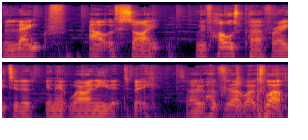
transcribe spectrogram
the length out of sight with holes perforated in it where I need it to be. So hopefully that works well.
